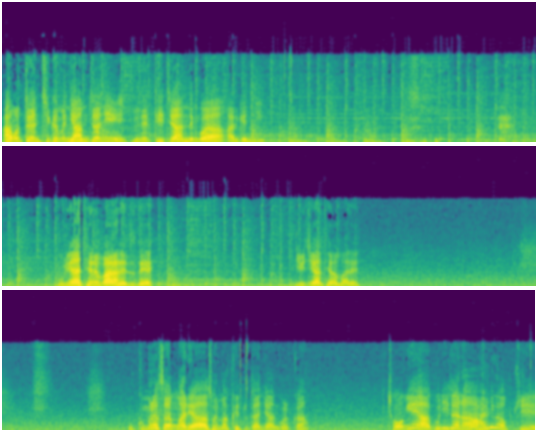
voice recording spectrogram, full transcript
아무튼 지금은 얌전히 눈에 띄지 않는 거야. 알겠니? 우리한테는 말 안 해도 돼. 유지한테만 말해. 우쿠무라상 말이야. 설마 궤도단이 한 걸까? 정의의 아군이잖아. 할 리가 없지.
